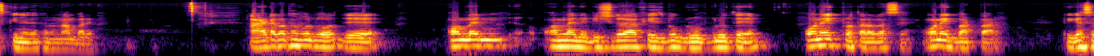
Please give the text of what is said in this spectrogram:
স্ক্রিনে দেখানো নাম্বারে আর একটা কথা বলব যে অনলাইন অনলাইনে বিশেষ করে ফেসবুক গ্রুপগুলোতে অনেক প্রতারক আছে, অনেক বাটপার। ঠিক আছে?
